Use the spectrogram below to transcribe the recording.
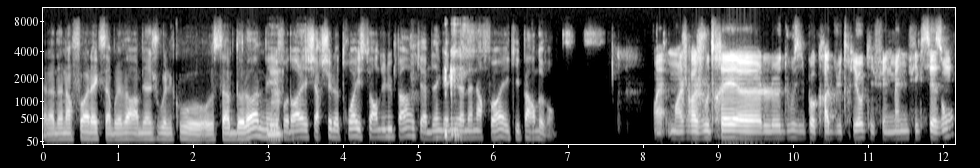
La dernière fois, Alex Abrévar a bien joué le coup au, au Sable d'Olonne, mais il Mm. faudra aller chercher le 3 Histoire du Lupin qui a bien gagné la dernière fois et qui part devant. Ouais, moi, je rajouterais euh, le 12 Hippocrate du trio qui fait une magnifique saison.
